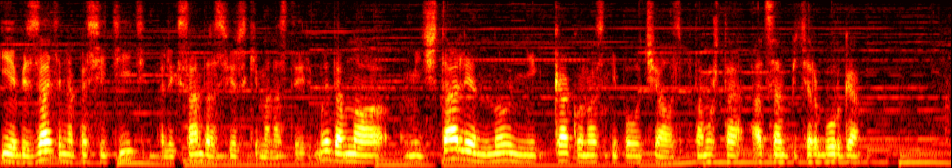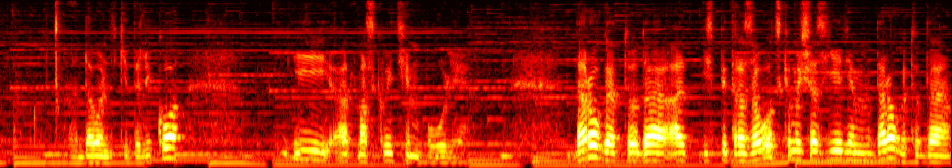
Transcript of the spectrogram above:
и обязательно посетить Александр Свирский монастырь. Мы давно мечтали, но никак у нас не получалось, потому что от Санкт-Петербурга довольно-таки далеко, и от Москвы тем более – Дорога туда, из Петрозаводска мы сейчас едем, дорога туда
